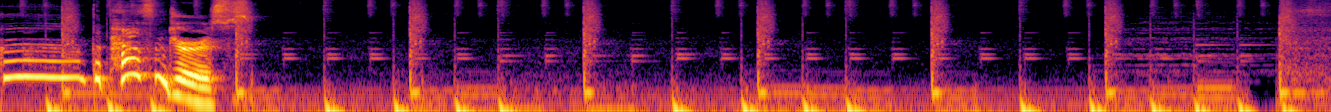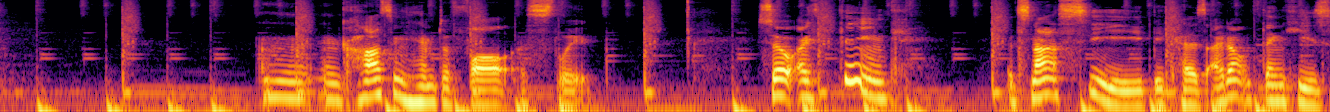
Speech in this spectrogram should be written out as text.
Uh, the passengers and causing him to fall asleep. So I think it's not C because I don't think he's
